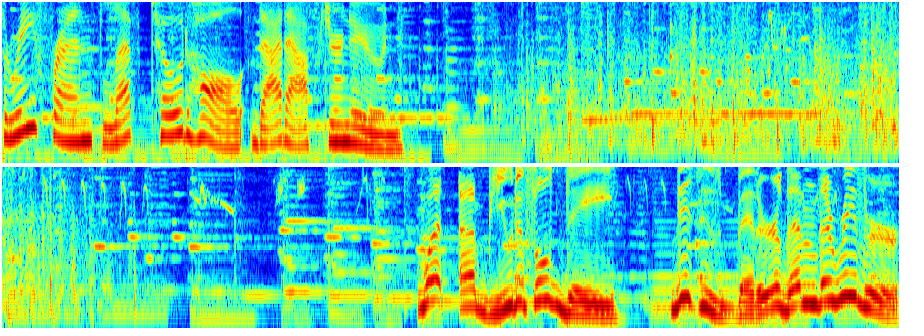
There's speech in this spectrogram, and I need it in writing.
three friends left Toad Hall that afternoon. What a beautiful day. This is better than the river.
